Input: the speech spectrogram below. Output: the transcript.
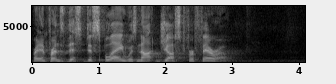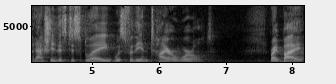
Right? And friends, this display was not just for Pharaoh, but actually, this display was for the entire world. Right? By,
